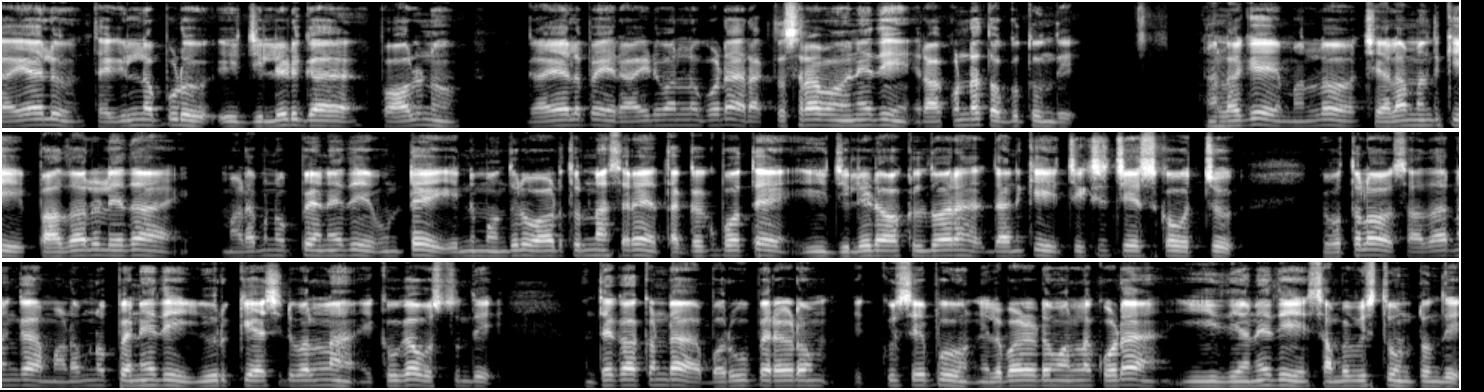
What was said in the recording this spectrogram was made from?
గాయాలు తగిలినప్పుడు ఈ జిల్లెడు గా పాలును గాయాలపై రాయడం వలన కూడా రక్తస్రావం అనేది రాకుండా తగ్గుతుంది. అలాగే మనలో చాలామందికి పాదాలు లేదా మడమ నొప్పి అనేది ఉంటే ఎన్ని మందులు వాడుతున్నా సరే తగ్గకపోతే ఈ జిల్లేడు ఆకుల ద్వారా దానికి చికిత్స చేసుకోవచ్చు. యువతలో సాధారణంగా మడమ నొప్పి అనేది యూరిక్ యాసిడ్ వలన ఎక్కువగా వస్తుంది. అంతేకాకుండా బరువు పెరగడం ఎక్కువసేపు నిలబడడం వల్ల కూడా ఇది అనేది సంభవిస్తూ ఉంటుంది.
